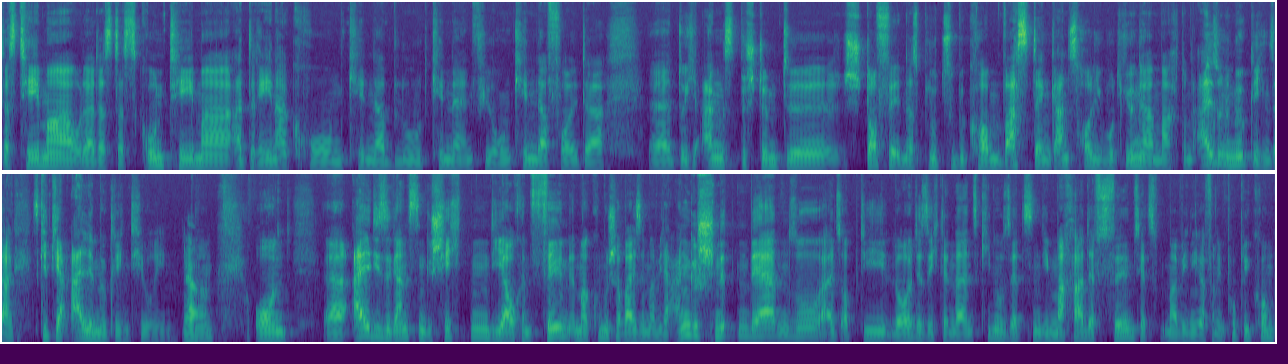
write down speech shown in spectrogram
das Thema oder das, das Grundthema Adrenachrom, Kinderblut, Kinderentführung, Kinderfolter, äh, durch Angst bestimmte Stoffe in das Blut zu bekommen, was denn ganz Hollywood jünger macht und all so eine mhm. möglichen Sachen. Es gibt ja alle möglichen Theorien. Ja. Ne? Und äh, all diese ganzen Geschichten, die auch in Filmen immer komischerweise immer wieder angeschnitten werden, so als ob die Leute sich denn da ins Kino setzen, die Macher des Films, jetzt mal weniger von dem Publikum,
